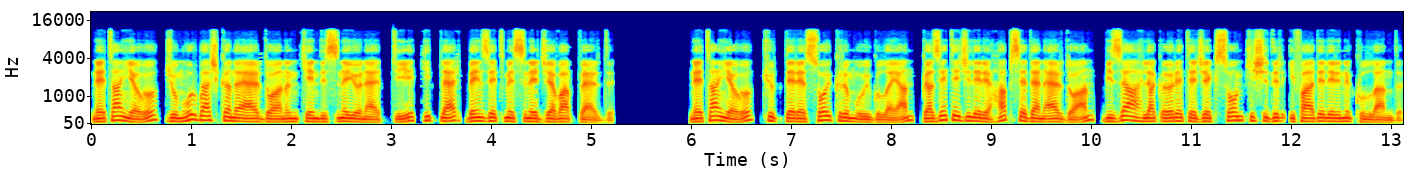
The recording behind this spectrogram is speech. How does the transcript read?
Netanyahu, Cumhurbaşkanı Erdoğan'ın kendisine yönelttiği Hitler benzetmesine cevap verdi. Netanyahu, Kürtlere soykırım uygulayan, gazetecileri hapseden Erdoğan, bize ahlak öğretecek son kişidir ifadelerini kullandı.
